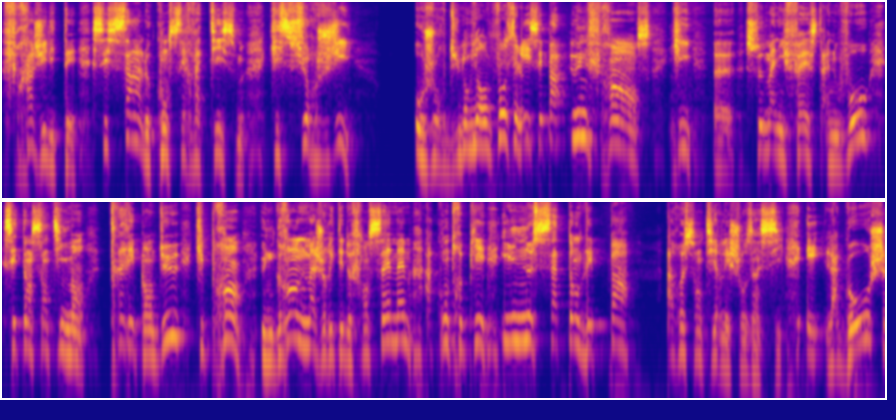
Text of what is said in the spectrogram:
fragilité. C'est ça le conservatisme qui surgit aujourd'hui. Et c'est pas une France qui euh, se manifeste à nouveau, c'est un sentiment très répandu qui prend une grande majorité de Français même à contre-pied. Ils ne s'attendaient pas à ressentir les choses ainsi. Et la gauche,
